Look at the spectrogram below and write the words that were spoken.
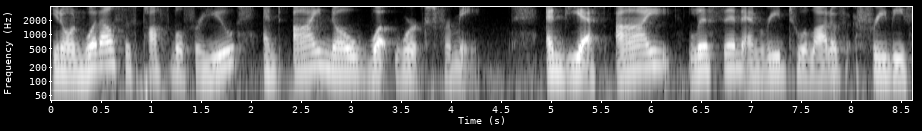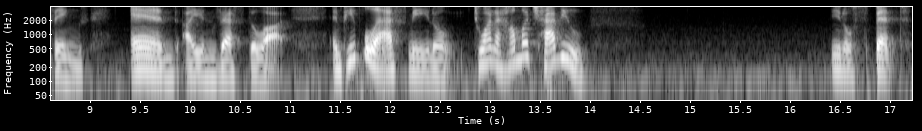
You know, and what else is possible for you? And I know what works for me. And yes, I listen and read to a lot of freebie things and I invest a lot. And people ask me, you know, Joanna, how much have you, you know, spent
